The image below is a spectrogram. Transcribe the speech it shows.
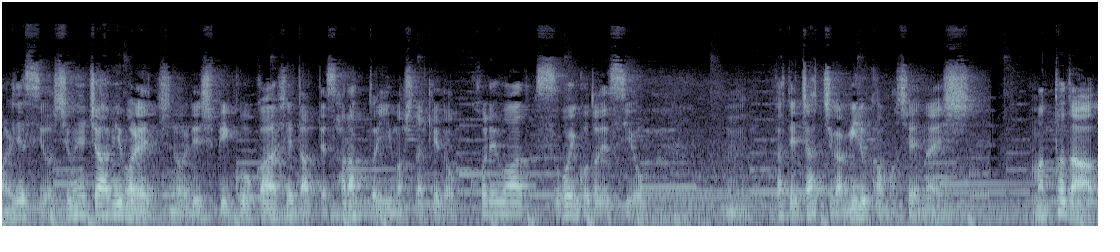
あれですよシグネチャービバレッジのレシピ公開してたってさらっと言いましたけどこれはすごいことですよ、うん、だってジャッジが見るかもしれないし、まあ、ただ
